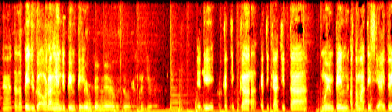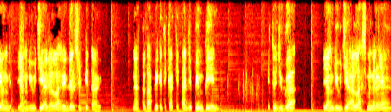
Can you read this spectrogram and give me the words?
Nah, tetapi juga orang yang dipimpin. Pimpin ya betul. Setuju. Jadi ketika ketika kita memimpin otomatis ya itu yang yang diuji adalah leadership kita. Nah, tetapi ketika kita dipimpin itu juga yang diuji adalah sebenarnya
